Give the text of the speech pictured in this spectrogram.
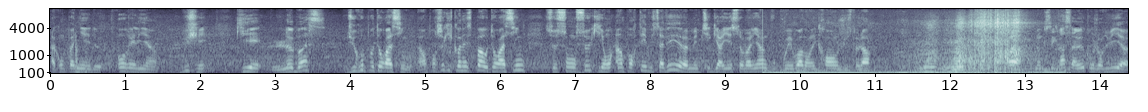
accompagné de Aurélien Bûcher, qui est le boss du groupe Auto Racing. Alors pour ceux qui ne connaissent pas Auto Racing, ce sont ceux qui ont importé, vous savez, euh, mes petits guerriers somaliens que vous pouvez voir dans l'écran juste là. Voilà, donc c'est grâce à eux qu'aujourd'hui euh,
